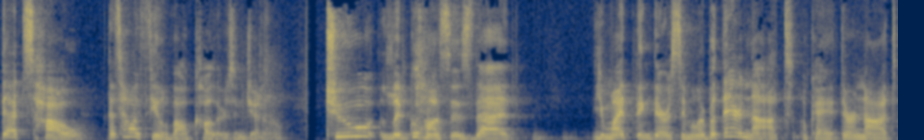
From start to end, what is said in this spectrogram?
that's how that's how i feel about colors in general two lip glosses that you might think they're similar, but they're not, okay? They're not.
